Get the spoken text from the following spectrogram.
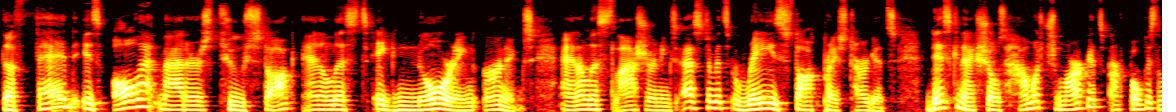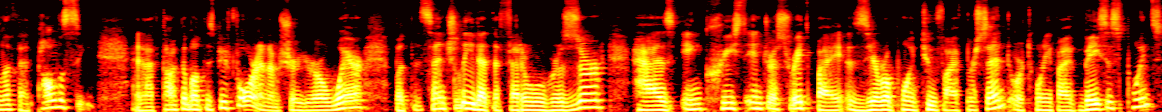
The Fed is all that matters to stock analysts ignoring earnings. Analysts slash earnings estimates raise stock price targets. Disconnect shows how much markets are focused on the Fed policy. And I've talked about this before, and I'm sure you're aware, but essentially that the Federal Reserve has increased interest rates by 0.25% or 25 basis points.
